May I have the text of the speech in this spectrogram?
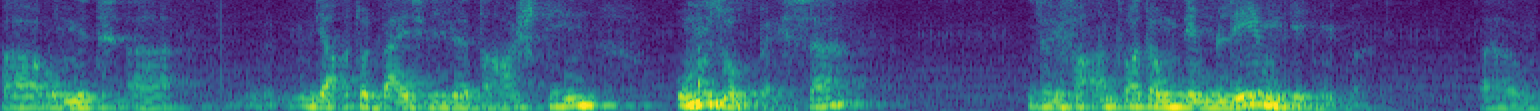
äh, und mit äh, der Art und Weise, wie wir dastehen, umso besser unsere Verantwortung dem Leben gegenüber. Äh, und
